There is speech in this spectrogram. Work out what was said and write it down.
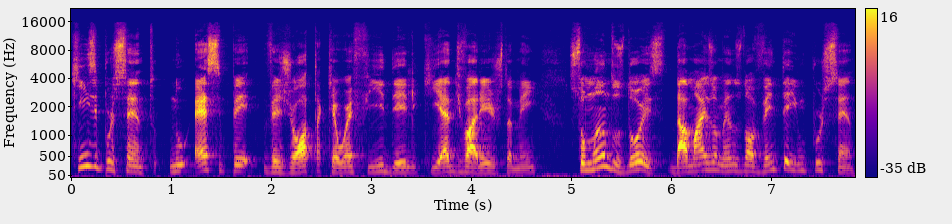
15% no SPVJ, que é o FI dele, que é de varejo também. Somando os dois, dá mais ou menos 91%.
